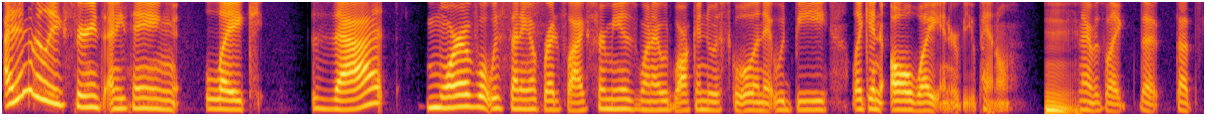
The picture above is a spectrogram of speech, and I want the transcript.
I didn't really experience anything like that. More of what was setting up red flags for me is when I would walk into a school and it would be like an all white interview panel, mm, and I was like, "That that's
